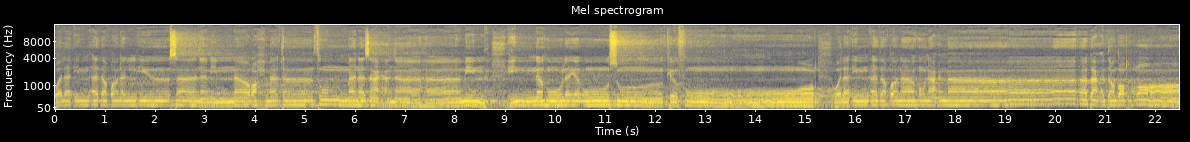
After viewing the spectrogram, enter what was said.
ولئن أذقنا الإنسان منا رحمة ثم نزعناها منه إنه ليئوس كفور ولئن أذقناه نعماء بعد ضراء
